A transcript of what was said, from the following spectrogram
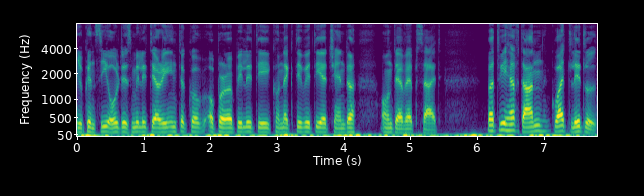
you can see all this military interoperability connectivity agenda on their website but we have done quite little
